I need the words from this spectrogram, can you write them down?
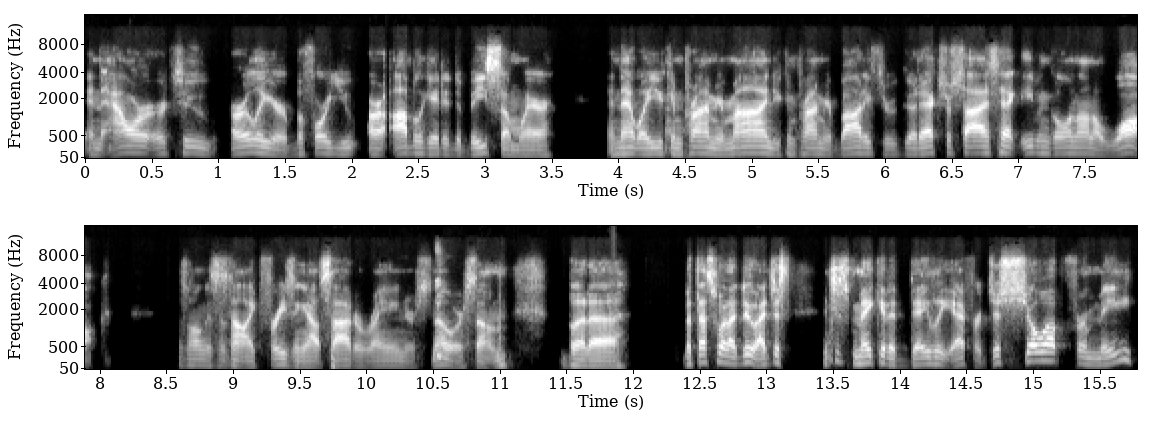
an hour or two earlier before you are obligated to be somewhere. And that way you can prime your mind, you can prime your body through good exercise, heck, even going on a walk as long as it's not like freezing outside or rain or snow or something. But uh, but that's what I do. I just I just make it a daily effort. Just show up for me,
